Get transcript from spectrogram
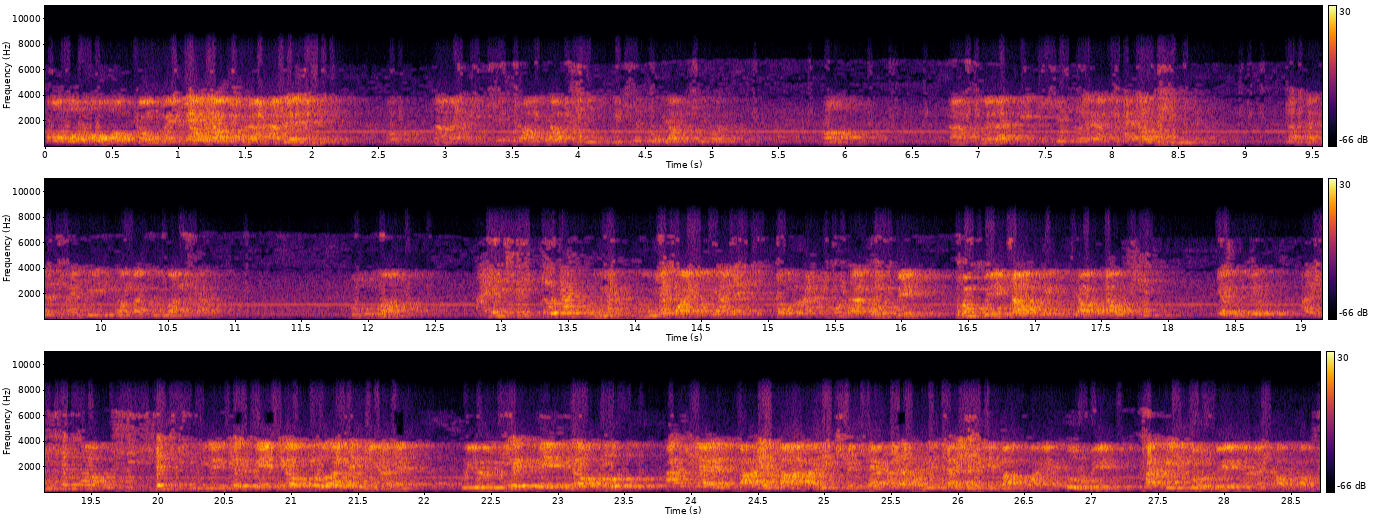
哦，强要尿尿出来安尼。那医生有要求，医生无要求啊，哦，那什么啦？医生都要开要求，咱在这台边应该买煮麻食，无嘛？啊，迄是做遐古呀古呀，我伊安尼，多来喷啊喷白，喷白照片要要求，对不对？啊，医生看有为了这病了好安尼名呢，为了这病了好。啊！现在八一八，把你圈起来，安尼互你再生嘛，换个后边，较紧后边，安尼好要求。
